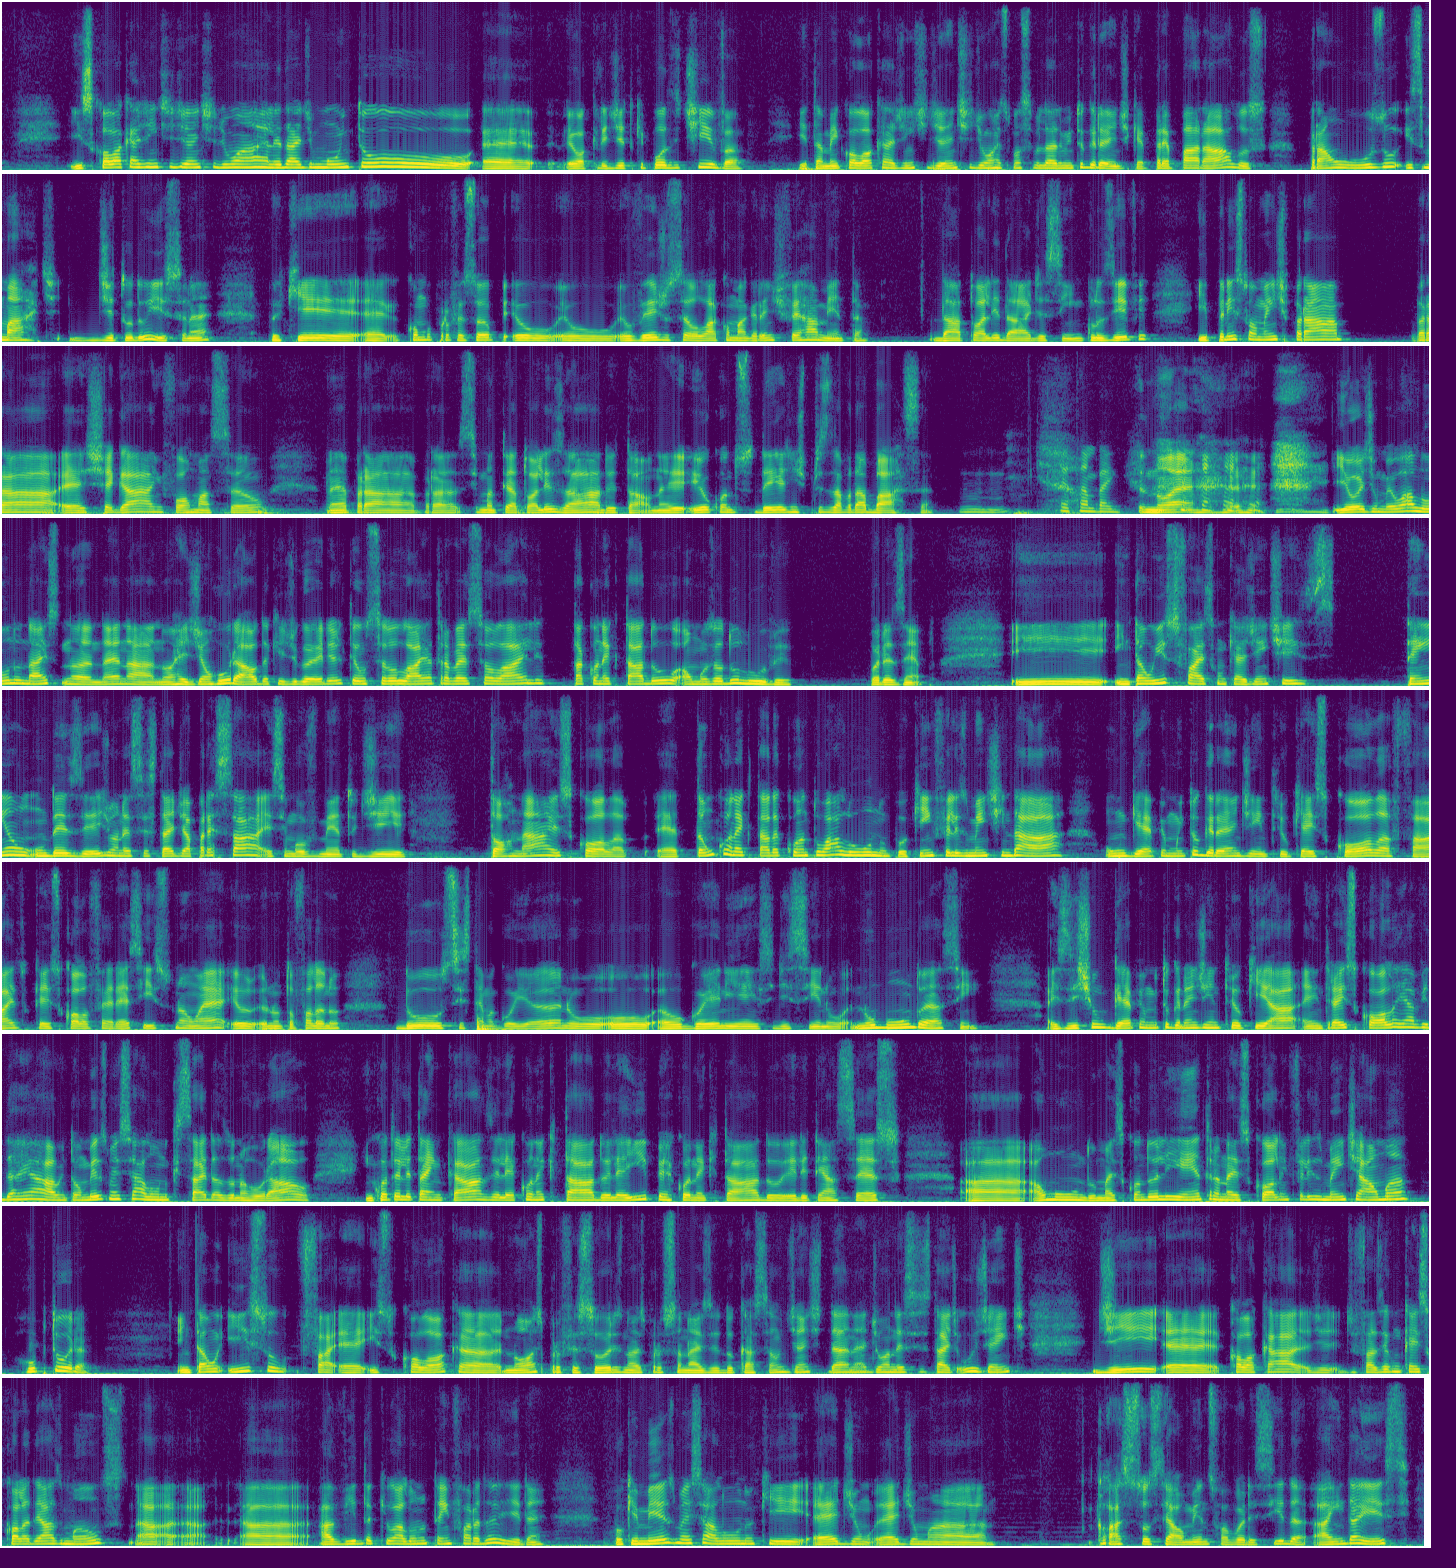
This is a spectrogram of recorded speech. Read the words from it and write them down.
Isso coloca a gente diante de uma realidade muito, é, eu acredito que positiva, e também coloca a gente diante de uma responsabilidade muito grande, que é prepará-los para um uso smart de tudo isso, né? Porque, é, como professor, eu, eu, eu vejo o celular como uma grande ferramenta da atualidade, assim, inclusive, e principalmente para é, chegar à informação, né, para se manter atualizado e tal, né? Eu, quando estudei, a gente precisava da Barça. Uhum. Eu também. Não é? e hoje o meu aluno, na, na, né, na, na região rural daqui de Goiânia, ele tem um celular e através do celular ele está conectado ao Museu do Louvre, por exemplo. E então isso faz com que a gente tenha um, um desejo, uma necessidade de apressar esse movimento de tornar a escola é, tão conectada quanto o aluno, porque infelizmente ainda há um gap muito grande entre o que a escola faz, o que a escola oferece, e isso não é, eu, eu não estou falando do sistema goiano ou, ou goianiense de ensino, no mundo é assim. Existe um gap muito grande entre o que há entre a escola e a vida real. Então, mesmo esse aluno que sai da zona rural, enquanto ele está em casa, ele é conectado, ele é hiperconectado, ele tem acesso a, ao mundo. Mas quando ele entra na escola, infelizmente há uma ruptura. Então, isso, é, isso coloca nós, professores, nós profissionais de educação, diante da, né, de uma necessidade urgente de é, colocar, de, de, fazer com que a escola dê as mãos à, a a vida que o aluno tem fora dali, né? Porque mesmo esse aluno que é de, um, é de uma classe social menos favorecida, ainda esse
